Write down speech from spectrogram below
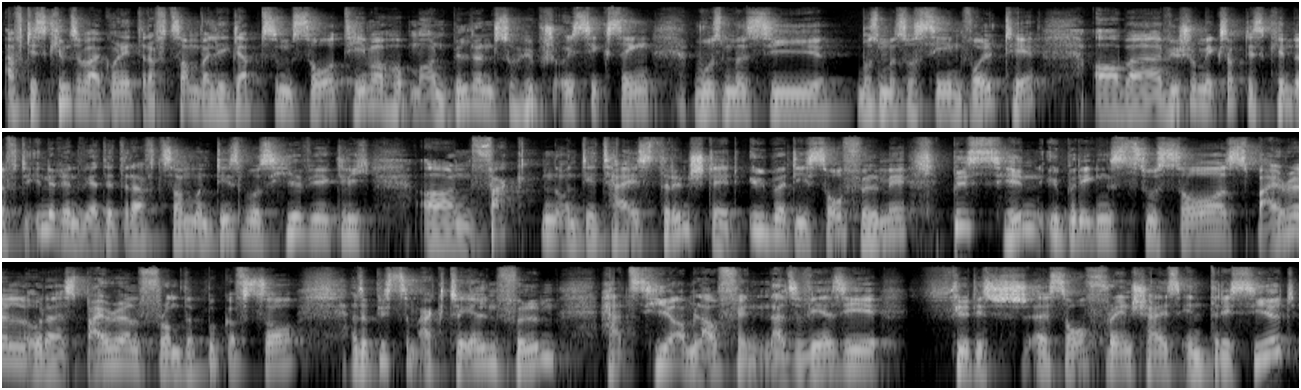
auf das kommt es aber auch gar nicht drauf zusammen, weil ich glaube, zum So-Thema hat man an Bildern so hübsch alles gesehen, was man sie, was man so sehen wollte. Aber wie schon mal gesagt, das kommt auf die inneren Werte drauf zusammen und das, was hier wirklich an Fakten und Details drinsteht über die Saw-Filme, bis hin übrigens zu Saw Spiral oder Spiral from the Book of Saw, also bis zum aktuellen Film, hat's hier am Laufenden. Also wer sie für das äh, Saw-Franchise interessiert,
